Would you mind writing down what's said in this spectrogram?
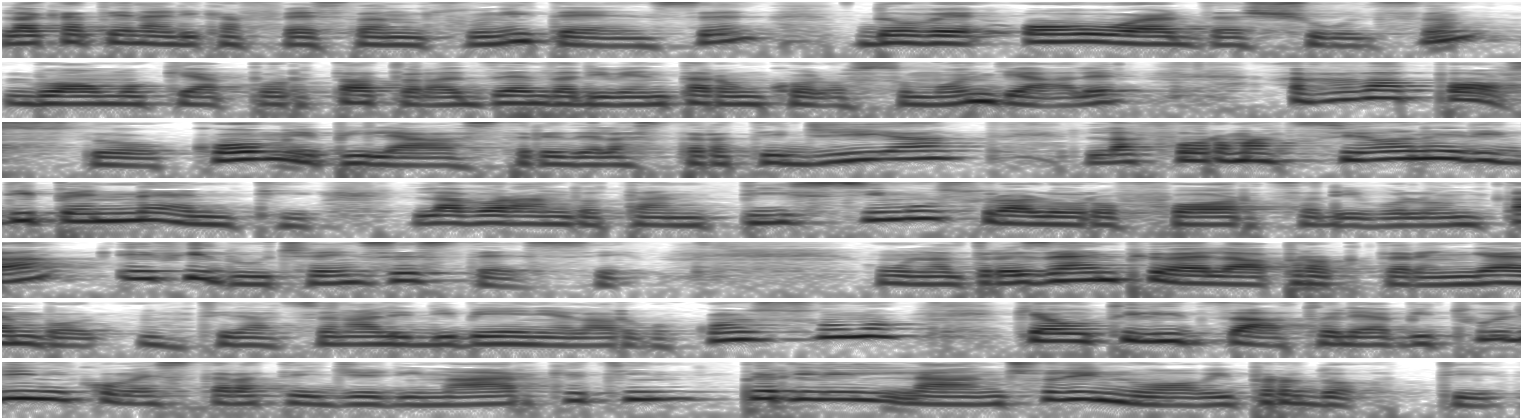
la catena di caffè statunitense, dove Howard Schultz, l'uomo che ha portato l'azienda a diventare un colosso mondiale, aveva posto come pilastri della strategia la formazione di dipendenti, lavorando tantissimo sulla loro forza di volontà e fiducia in se stessi. Un altro esempio è la Procter Gamble, multinazionale di beni a largo consumo, che ha utilizzato le abitudini come strategie di marketing per il lancio di nuovi prodotti,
